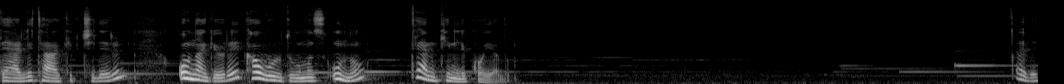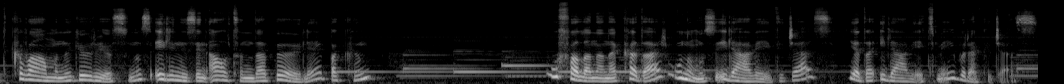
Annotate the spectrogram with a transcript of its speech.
değerli takipçilerim. Ona göre kavurduğumuz unu temkinli koyalım. Evet kıvamını görüyorsunuz. Elinizin altında böyle bakın ufalanana kadar unumuzu ilave edeceğiz ya da ilave etmeyi bırakacağız.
